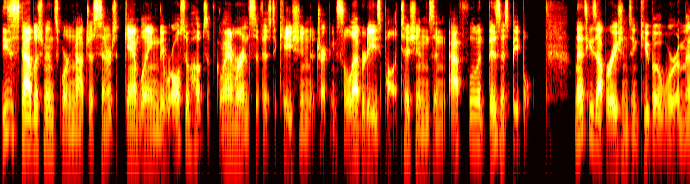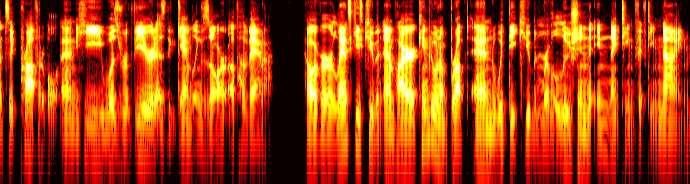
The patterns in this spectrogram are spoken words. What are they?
These establishments were not just centers of gambling, they were also hubs of glamour and sophistication, attracting celebrities, politicians, and affluent business people. Lansky's operations in Cuba were immensely profitable, and he was revered as the gambling czar of Havana. However, Lansky's Cuban empire came to an abrupt end with the Cuban Revolution in 1959.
